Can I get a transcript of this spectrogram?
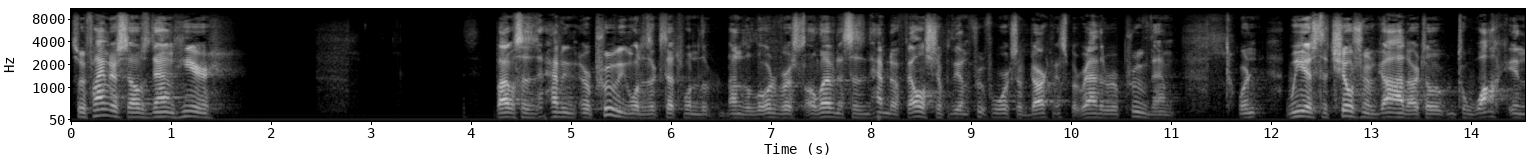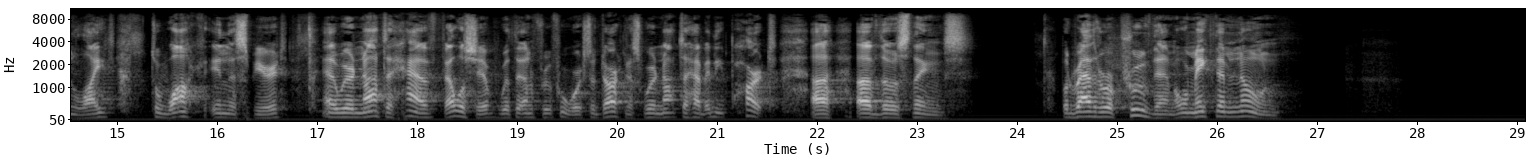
So we find ourselves down here. The Bible says, having or proving what is acceptable unto the Lord. Verse 11, it says, and have no fellowship with the unfruitful works of darkness, but rather reprove them. We're, we, as the children of God, are to, to walk in light, to walk in the Spirit, and we're not to have fellowship with the unfruitful works of darkness. We're not to have any part uh, of those things, but rather reprove them or make them known.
